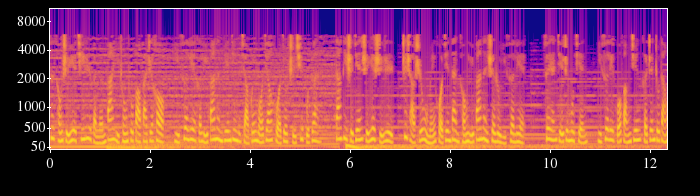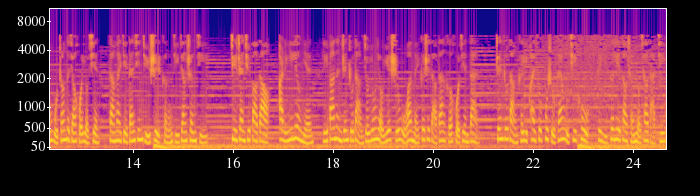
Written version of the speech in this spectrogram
自从十月七日本轮巴以冲突爆发之后，以色列和黎巴嫩边境的小规模交火就持续不断。当地时间十月十日，至少十五枚火箭弹从黎巴嫩射入以色列。虽然截至目前，以色列国防军和真主党武装的交火有限，但外界担心局势可能即将升级。据战区报道，二零一六年，黎巴嫩真主党就拥有约十五万枚各式导弹和火箭弹。真主党可以快速部署该武器库，对以色列造成有效打击。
